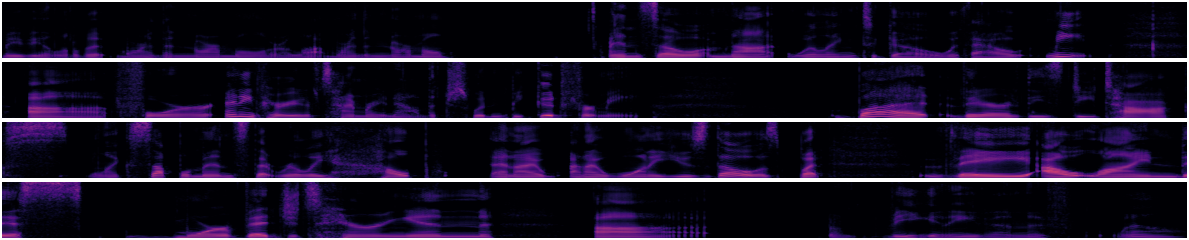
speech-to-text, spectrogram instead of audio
maybe a little bit more than normal or a lot more than normal. And so I'm not willing to go without meat uh, for any period of time right now. That just wouldn't be good for me. But there are these detox like supplements that really help, and I and I want to use those. But they outline this more vegetarian, uh, vegan even if well,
